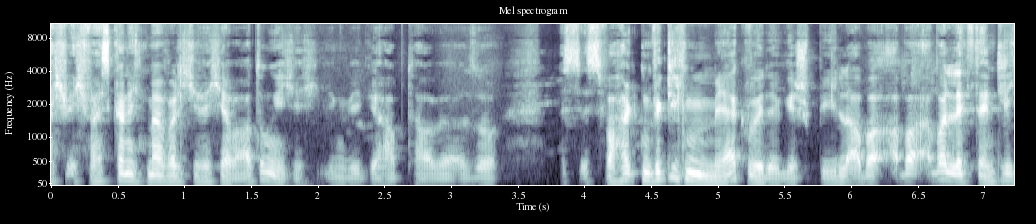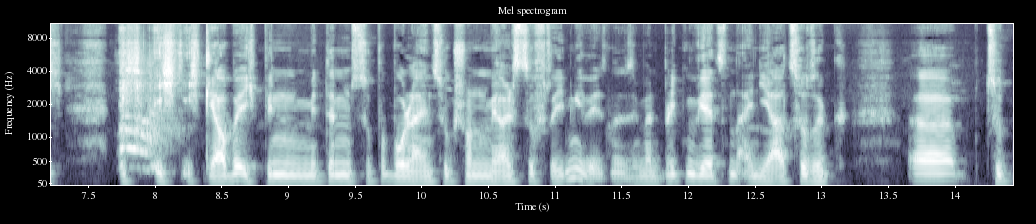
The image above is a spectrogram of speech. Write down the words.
ich, ich, weiß gar nicht mehr, welche, welche Erwartungen ich irgendwie gehabt habe. Also es, es war halt ein wirklich ein merkwürdiges Spiel, aber, aber, aber letztendlich, ich, ich, ich glaube, ich bin mit dem Super Bowl-Einzug schon mehr als zufrieden gewesen. Also ich meine, blicken wir jetzt ein Jahr zurück, äh, zu,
